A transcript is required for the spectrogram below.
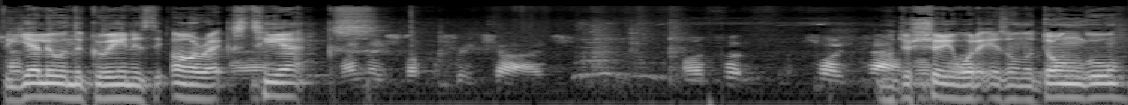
The yellow and the green is the RX-TX. I'll just show you what it is on the dongle.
